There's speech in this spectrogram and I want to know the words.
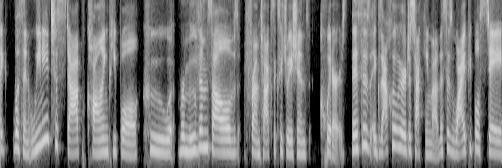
Like, listen, we need to stop calling people who remove themselves from toxic situations quitters. This is exactly what we were just talking about. This is why people stay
